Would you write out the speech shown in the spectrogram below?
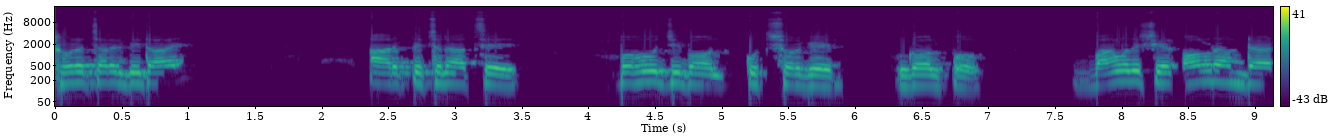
স্বৈরাচারের বিদায়। আর পেছনে আছে বহু জীবন উৎসর্গের গল্প। বাংলাদেশের অলরাউন্ডার,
